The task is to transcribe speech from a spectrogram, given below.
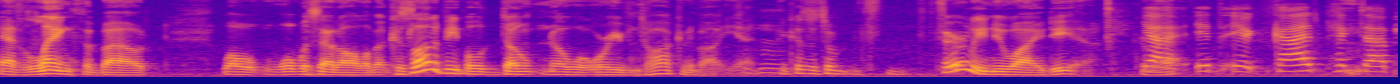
at length about, well, what was that all about? Because a lot of people don't know what we're even talking about yet mm-hmm. because it's a f- fairly new idea. Yeah, it, it got picked up.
